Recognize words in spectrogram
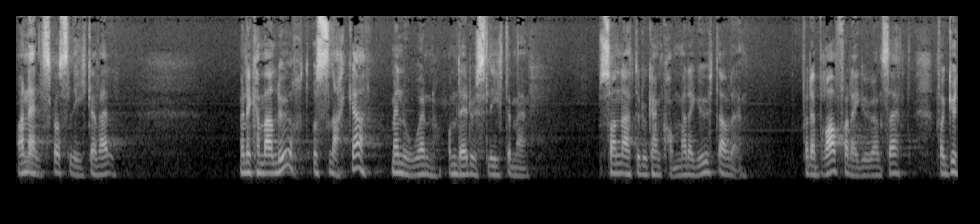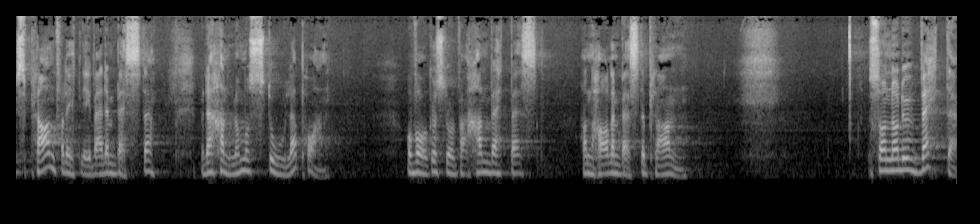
og han elsker oss likevel. Men det kan være lurt å snakke med noen om det du sliter med, sånn at du kan komme deg ut av det. For det er bra for deg uansett. For Guds plan for ditt liv er den beste. Men det handler om å stole på han. Og våge å stole på han. Vet best. Han har den beste planen. Så når du vet det,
